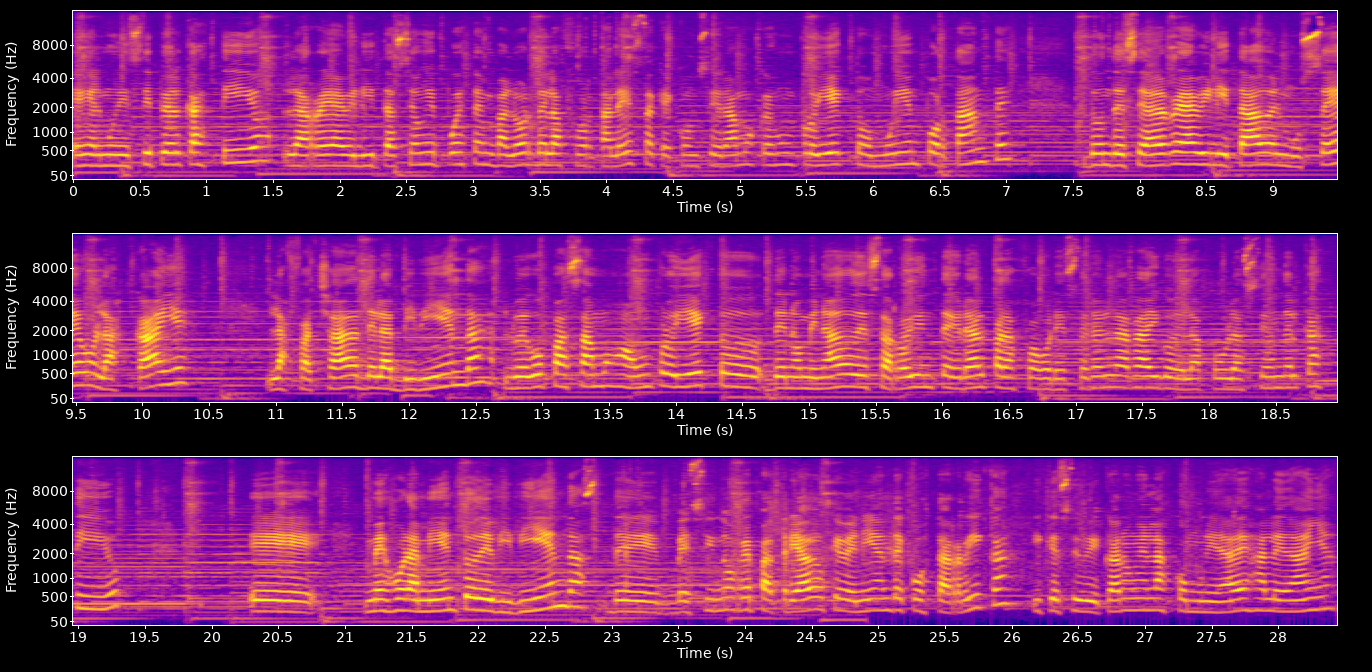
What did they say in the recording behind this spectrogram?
en el municipio del Castillo, la rehabilitación y puesta en valor de la fortaleza, que consideramos que es un proyecto muy importante donde se ha rehabilitado el museo, las calles, las fachadas de las viviendas. Luego pasamos a un proyecto denominado Desarrollo Integral para favorecer el arraigo de la población del castillo, eh, mejoramiento de viviendas de vecinos repatriados que venían de Costa Rica y que se ubicaron en las comunidades aledañas.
